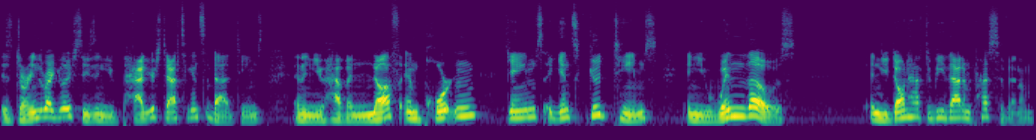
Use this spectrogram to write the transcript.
is during the regular season you pad your stats against the bad teams, and then you have enough important games against good teams, and you win those, and you don't have to be that impressive in them.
